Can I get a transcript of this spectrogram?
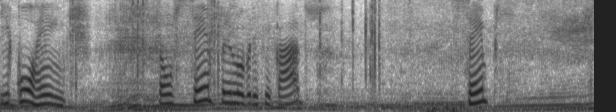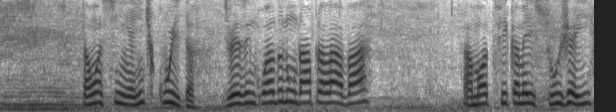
e corrente estão sempre lubrificados, sempre. Então assim, a gente cuida. De vez em quando não dá para lavar, a moto fica meio suja aí.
